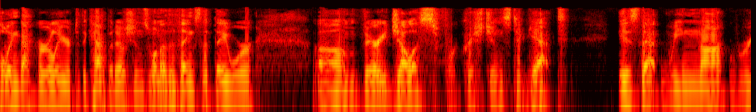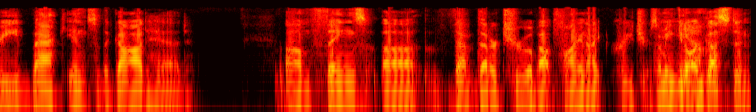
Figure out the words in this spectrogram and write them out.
pulling back earlier to the Cappadocians, one of the things that they were um, very jealous for Christians to get is that we not read back into the Godhead um, things uh, that that are true about finite creatures. I mean, you know, Yeah. Augustine,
